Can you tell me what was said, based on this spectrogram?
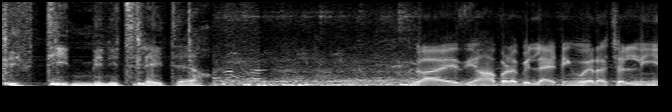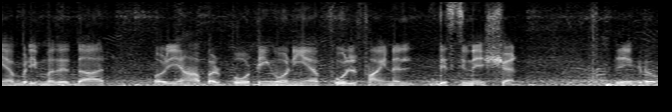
15 minutes later. गाइस यहाँ पर अभी लाइटिंग वगैरह चलनी है बड़ी मज़ेदार और यहाँ पर बोटिंग होनी है फुल फाइनल डेस्टिनेशन देख रहे हो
